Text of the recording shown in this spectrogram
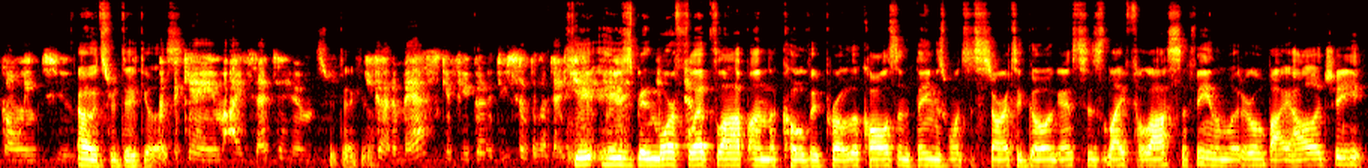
going to Oh, it's ridiculous. the game. I said to him, It's ridiculous. you got to mask if you're going to do something like that. He Yeah, he's been more flip flop on the COVID protocols and things once it started to go against his life philosophy and literal biology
